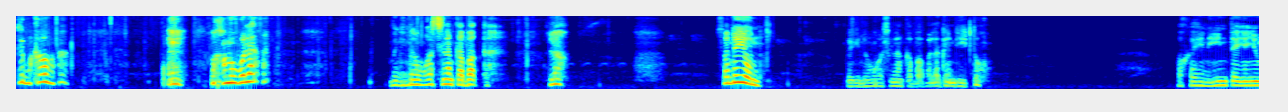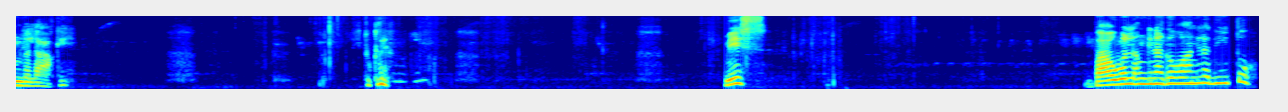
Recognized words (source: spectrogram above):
Di baka, eh, baka mawala. May ginawa silang kabak. Hala. Sana yun? May ginawa silang kababalagan dito. Baka hinihintay niya yung lalaki. Dito, Claire. Miss. Bawal ang ginagawa nila dito.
